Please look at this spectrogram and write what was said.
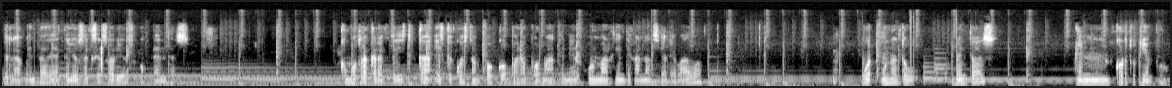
de la venta de aquellos accesorios o prendas. Como otra característica es que cuestan poco para por mantener un margen de ganancia elevado, un alto ventas en corto tiempo.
